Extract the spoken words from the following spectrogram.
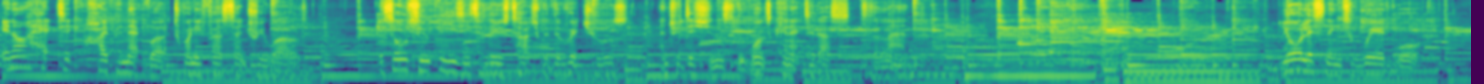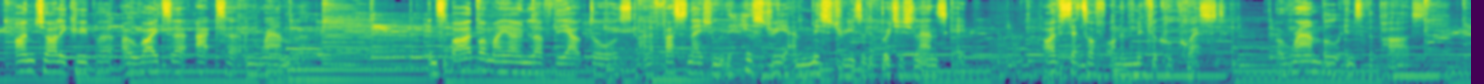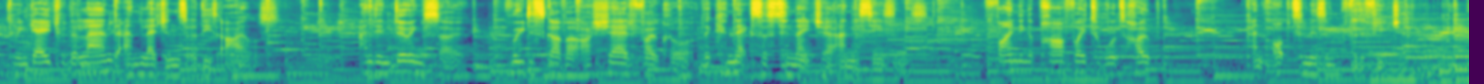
In our hectic, hyper-networked 21st century world, it's all too easy to lose touch with the rituals and traditions that once connected us to the land. You're listening to Weird Walk. I'm Charlie Cooper, a writer, actor, and rambler. Inspired by my own love of the outdoors and a fascination with the history and mysteries of the British landscape, I've set off on a mythical quest, a ramble into the past, to engage with the land and legends of these isles. And in doing so, rediscover our shared folklore that connects us to nature and the seasons, finding a pathway towards hope and optimism for the future.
